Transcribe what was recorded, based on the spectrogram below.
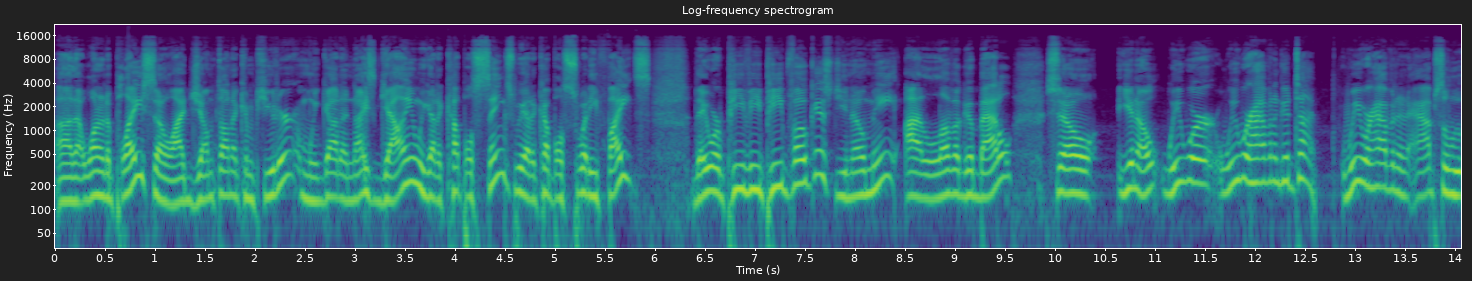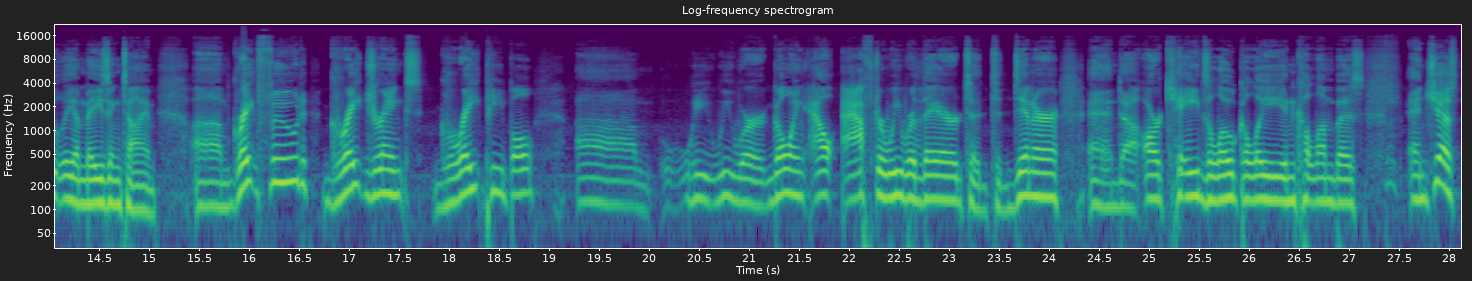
uh, that wanted to play, so I jumped on a computer and we got a nice galleon. We got a couple sinks. We had a couple sweaty fights. They were PvP focused. You know me. I love a good battle. So you know we were we were having a good time we were having an absolutely amazing time. Um, great food, great drinks, great people. Um, we we were going out after we were there to to dinner and uh, arcades locally in Columbus, and just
